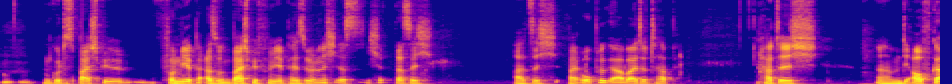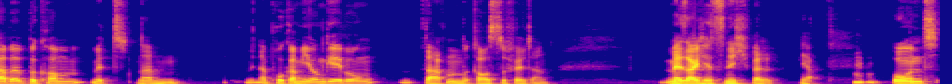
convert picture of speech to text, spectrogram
Mhm. Ein gutes Beispiel von mir, also ein Beispiel von mir persönlich ist, ich, dass ich, als ich bei Opel gearbeitet habe, hatte ich ähm, die Aufgabe bekommen, mit, einem, mit einer Programmierumgebung Daten rauszufiltern. Mehr sage ich jetzt nicht, weil, ja. Mhm. Und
